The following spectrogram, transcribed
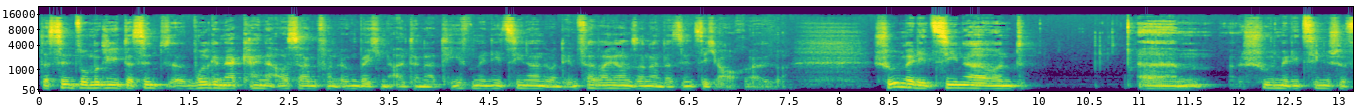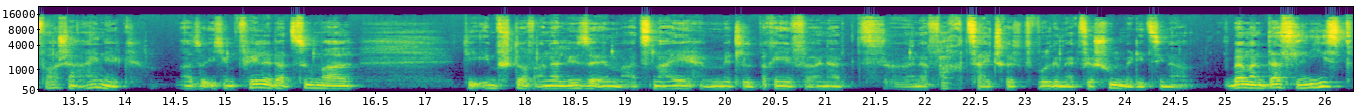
das sind womöglich, das sind äh, wohlgemerkt keine Aussagen von irgendwelchen Alternativmedizinern und Impfverweigerern, sondern das sind sich auch also, Schulmediziner und ähm, schulmedizinische Forscher einig. Also ich empfehle dazu mal die Impfstoffanalyse im Arzneimittelbrief einer, einer Fachzeitschrift, wohlgemerkt für Schulmediziner. Wenn man das liest,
